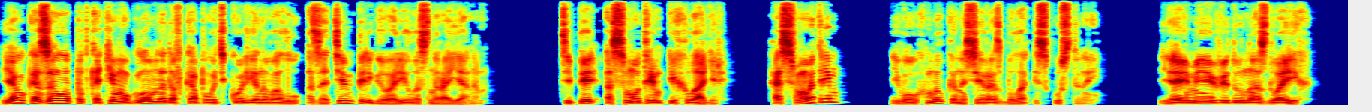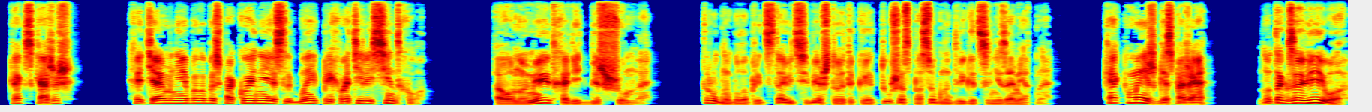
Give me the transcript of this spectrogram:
Я указала, под каким углом надо вкапывать колья на валу, а затем переговорила с Нараяном. Теперь осмотрим их лагерь. Осмотрим? Его ухмылка на сей раз была искусственной. Я имею в виду нас двоих. Как скажешь. Хотя мне было бы спокойнее, если бы мы прихватили Синтху. А он умеет ходить бесшумно? Трудно было представить себе, что этакая туша способна двигаться незаметно. Как мышь, госпожа. Ну так зови его,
